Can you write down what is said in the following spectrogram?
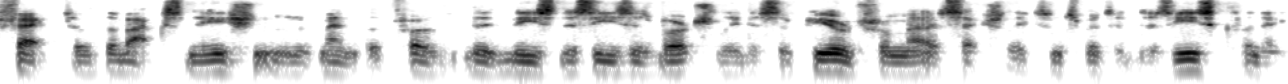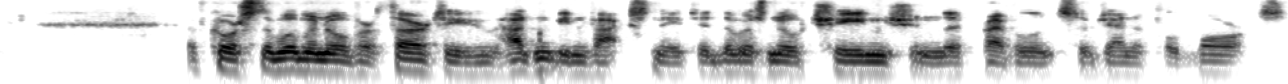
effect of the vaccination. And it meant that for the, these diseases virtually disappeared from a sexually transmitted disease clinic. Of course, the woman over 30 who hadn't been vaccinated, there was no change in the prevalence of genital warts.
